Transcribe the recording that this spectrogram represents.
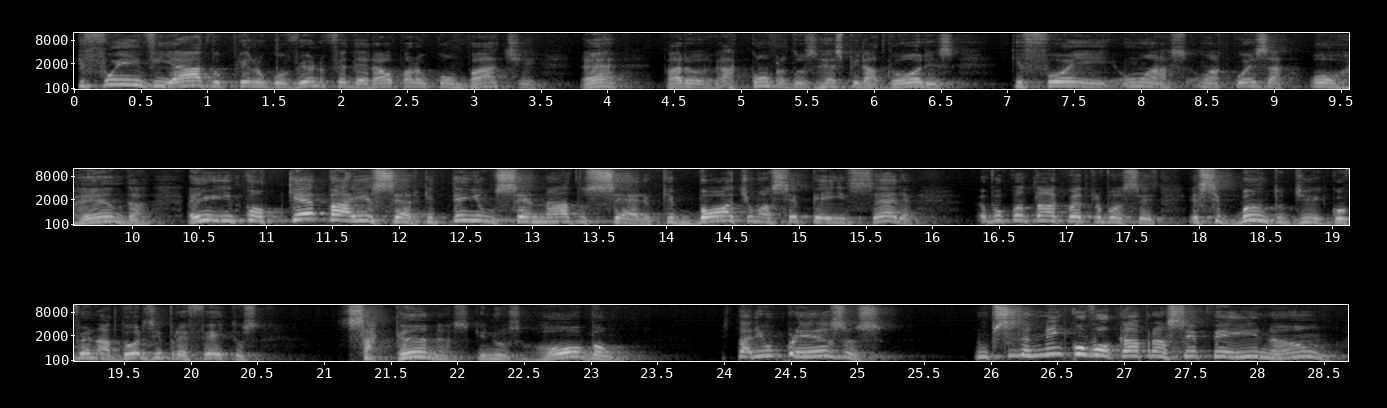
que foi enviado pelo governo federal para o combate, é, para a compra dos respiradores, que foi uma, uma coisa horrenda. Em, em, qualquer país sério, que tenha um Senado sério, que bote uma CPI séria, eu vou contar uma coisa para vocês. Esse bando de governadores e prefeitos sacanas que nos roubam estariam presos. Não precisa nem convocar para a CPI, não.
